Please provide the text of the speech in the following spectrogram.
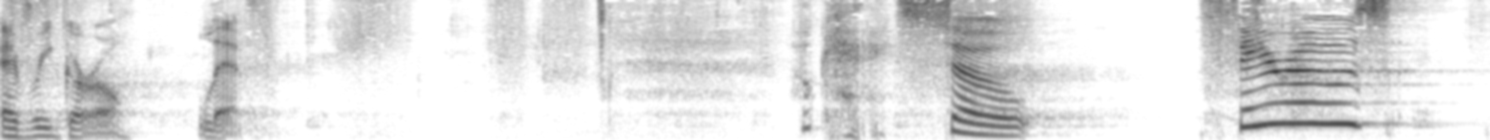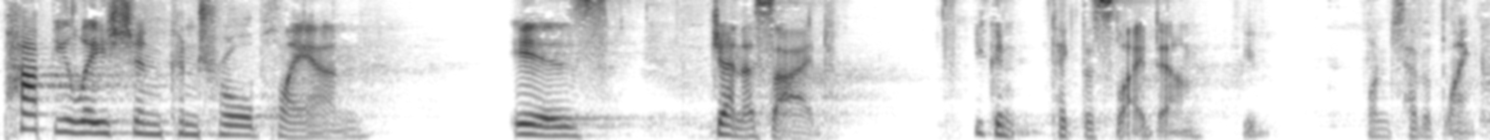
every girl live. Okay, so Pharaoh's population control plan is genocide. You can take the slide down if you want to have it blank.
